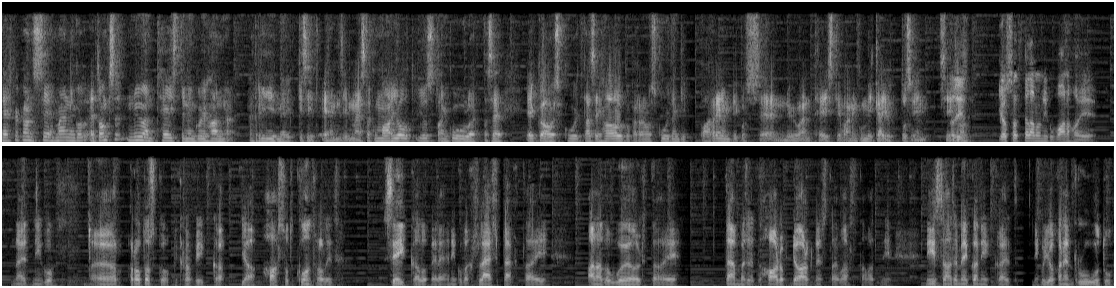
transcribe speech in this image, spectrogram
ehkä kans se, mä en niinku, että onko se New and Taste niinku ihan remake sit ensimmäistä, kun mä oon jostain kuullut, että se eka olisi, tai se ihan alkuperäinen olisi kuitenkin parempi kuin se New and Taste, vai niinku mikä juttu siinä, siinä no siis, on? Jos oot pelannut niinku vanhoja näitä niinku, ö, rotoskooppigrafiikka ja hassut kontrollit seikkailupelejä, niinku vaikka Flashback tai Another World tai tämmöiset Heart of Darkness tai vastaavat, niin niissä on se mekaniikka, että niinku jokainen ruutu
